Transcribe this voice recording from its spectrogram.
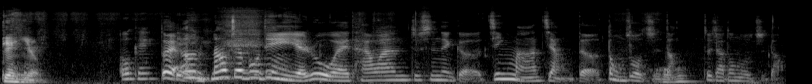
电影。OK，对，嗯，然后这部电影也入围台湾就是那个金马奖的动作指导，哦。最佳动作指导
